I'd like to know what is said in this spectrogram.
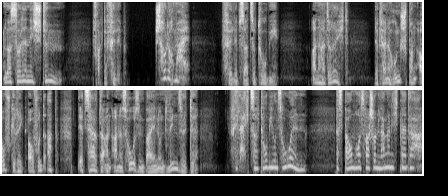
Was soll denn nicht stimmen? fragte Philipp. Schau doch mal. Philipp sah zu Tobi. Anne hatte recht. Der kleine Hund sprang aufgeregt auf und ab. Er zerrte an Annes Hosenbein und winselte. Vielleicht soll Tobi uns holen. Das Baumhaus war schon lange nicht mehr da.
